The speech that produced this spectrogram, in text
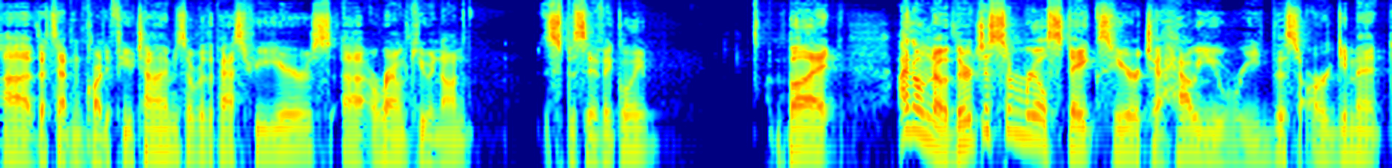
Uh, that's happened quite a few times over the past few years uh, around QAnon specifically. But I don't know. There are just some real stakes here to how you read this argument.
